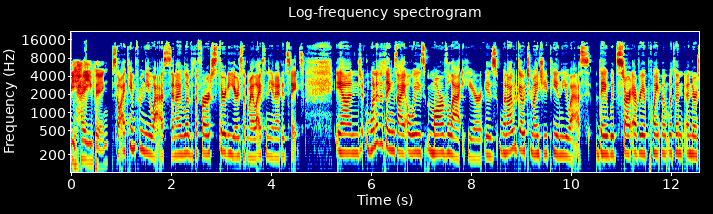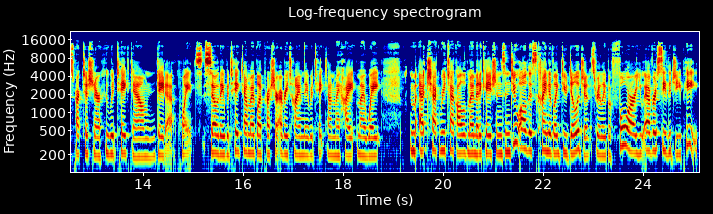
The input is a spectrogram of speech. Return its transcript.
behaving. So I came from the US and I lived the first 30 years of my life in the United States. And one of the things I always marvel at here is when I would go to my GP in the US, they would start every appointment with a, a nurse practitioner who would take down data points. So they would take down my blood pressure every time, they would take down my height, my weight, check recheck all of my medications and do all this kind of like due diligence really before you ever see the GP.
